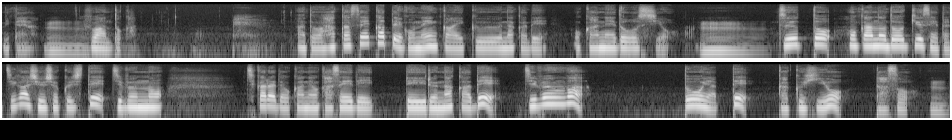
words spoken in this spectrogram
みたいな。うんうん。不安とか、あとは博士課程5年間行く中でお金どうしよううん。ずっと他の同級生たちが就職して自分の力でお金を稼いでいっている中で自分はどうやって学費を出そううんうん。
